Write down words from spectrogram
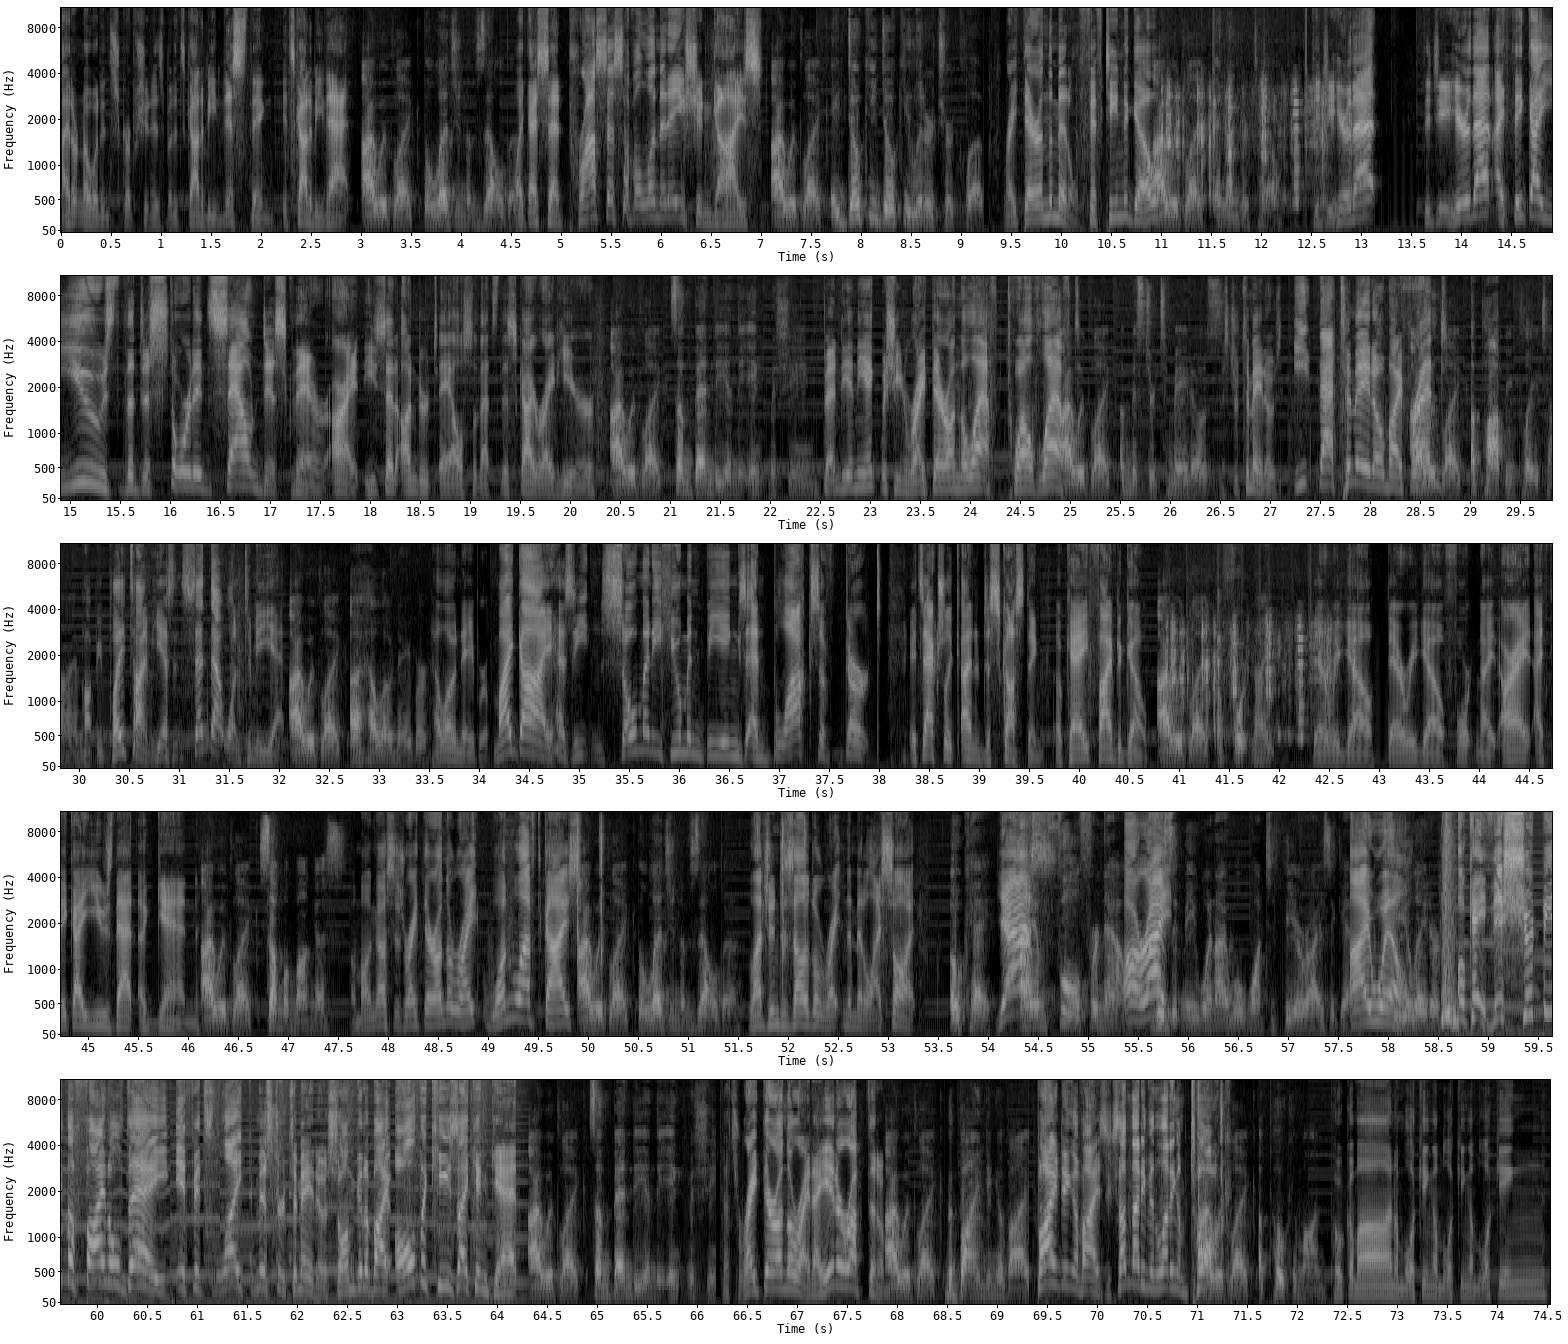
I don't know what Inscryption is, but it's got to be this thing. It's got to be that. I would like The Legend of Zelda. Like I said, process of elimination, guys. I would like a Doki Doki Literature Club. Right there in the middle. 15 to go. I would like an Undertale. Did you hear that? Did you hear that? I think I used the distorted sound disc there. All right, he said Undertale, so that's this guy right here. I would like some Bendy and the Ink Machine. Bendy and the Ink Machine right there on the left. 12 left. I would like a Mr. Tomatos. Mr. Tomatos, eat that tomato, my friend. I would like a Poppy Playtime. Poppy Playtime. He hasn't said that one to me yet. I would like a Hello Neighbor. Hello, neighbor. My guy has eaten so many human beings and blocks of dirt. It's actually kind of disgusting, okay? Five to go. I would like a Fortnite. There we go. There we go. Fortnite. All right, I think I used that again. I would like some Among Us. Among Us is right there on the right. One left, guys. I would like The Legend of Zelda. Legend of Zelda right in the middle. I saw it. Okay. Yes! I am full for now. All right. Visit me when I will want to theorize again. I will. See you later. Okay, this should be the final day if it's like Mr. Tomato. So I'm going to buy all the keys I can get. I would like some Bendy and the Ink Machine. That's right there on the right. I interrupted him. I would like The Binding of Isaac. Binding of Isaacs. I'm not even letting him talk. I would like a Pokemon. Pokemon. I'm looking, I'm looking, I'm looking.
